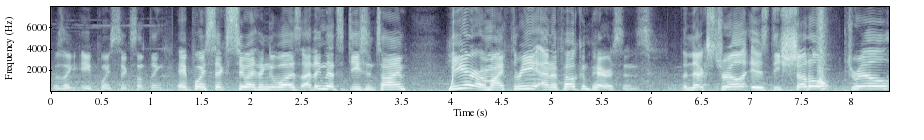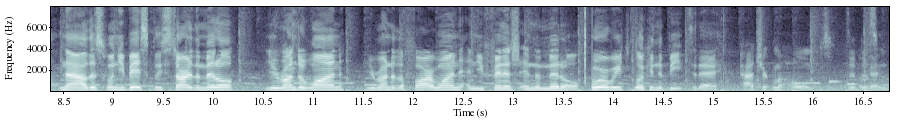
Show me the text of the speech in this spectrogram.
It was like 8.6 something. 8.62, I think it was. I think that's a decent time. Here are my three NFL comparisons. The next drill is the shuttle drill. Now, this one you basically start in the middle, you run to one, you run to the far one, and you finish in the middle. Who are we looking to beat today? Patrick Mahomes did this Okay. in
